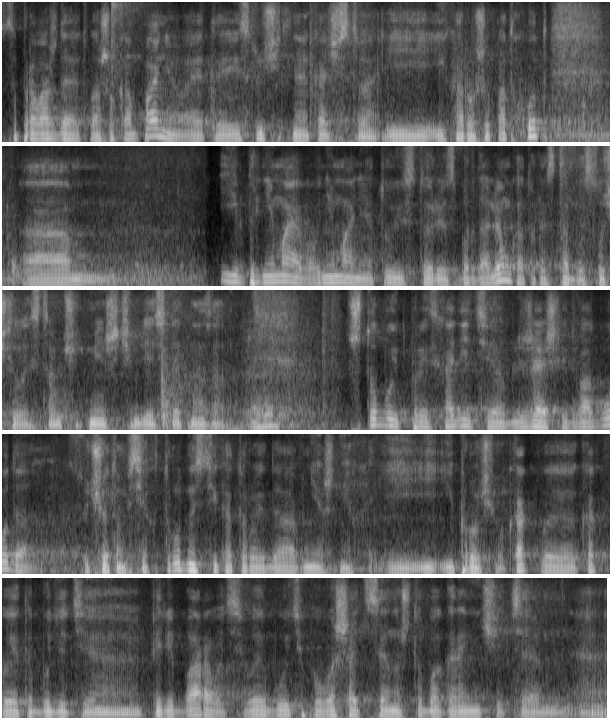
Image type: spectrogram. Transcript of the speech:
сопровождают вашу компанию, а это исключительное качество и, и хороший подход, э, и принимая во внимание ту историю с бордалем, которая с тобой случилась там чуть меньше, чем 10 лет назад, что будет происходить в ближайшие два года с учетом всех трудностей, которые, да, внешних и, и, и прочего? Как вы, как вы это будете перебарывать? Вы будете повышать цену, чтобы ограничить э, э,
